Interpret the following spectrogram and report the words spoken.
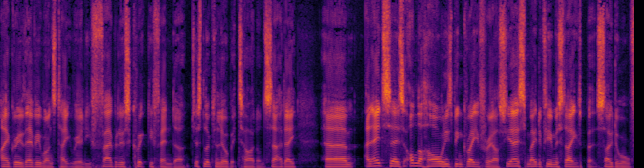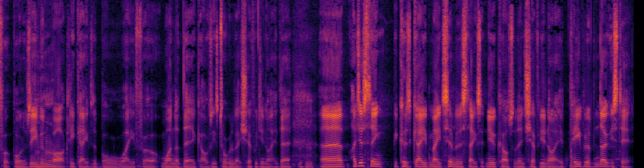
I agree with everyone's take. Really fabulous, quick defender. Just looked a little bit tired on Saturday. Um, and Ed says, on the whole, he's been great for us. Yes, made a few mistakes, but so do all footballers. Even Barkley gave the ball away for one of their goals. He's talking about Sheffield United there. Uh, I just think because Gabe made similar mistakes at Newcastle than Sheffield United, people have noticed it.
